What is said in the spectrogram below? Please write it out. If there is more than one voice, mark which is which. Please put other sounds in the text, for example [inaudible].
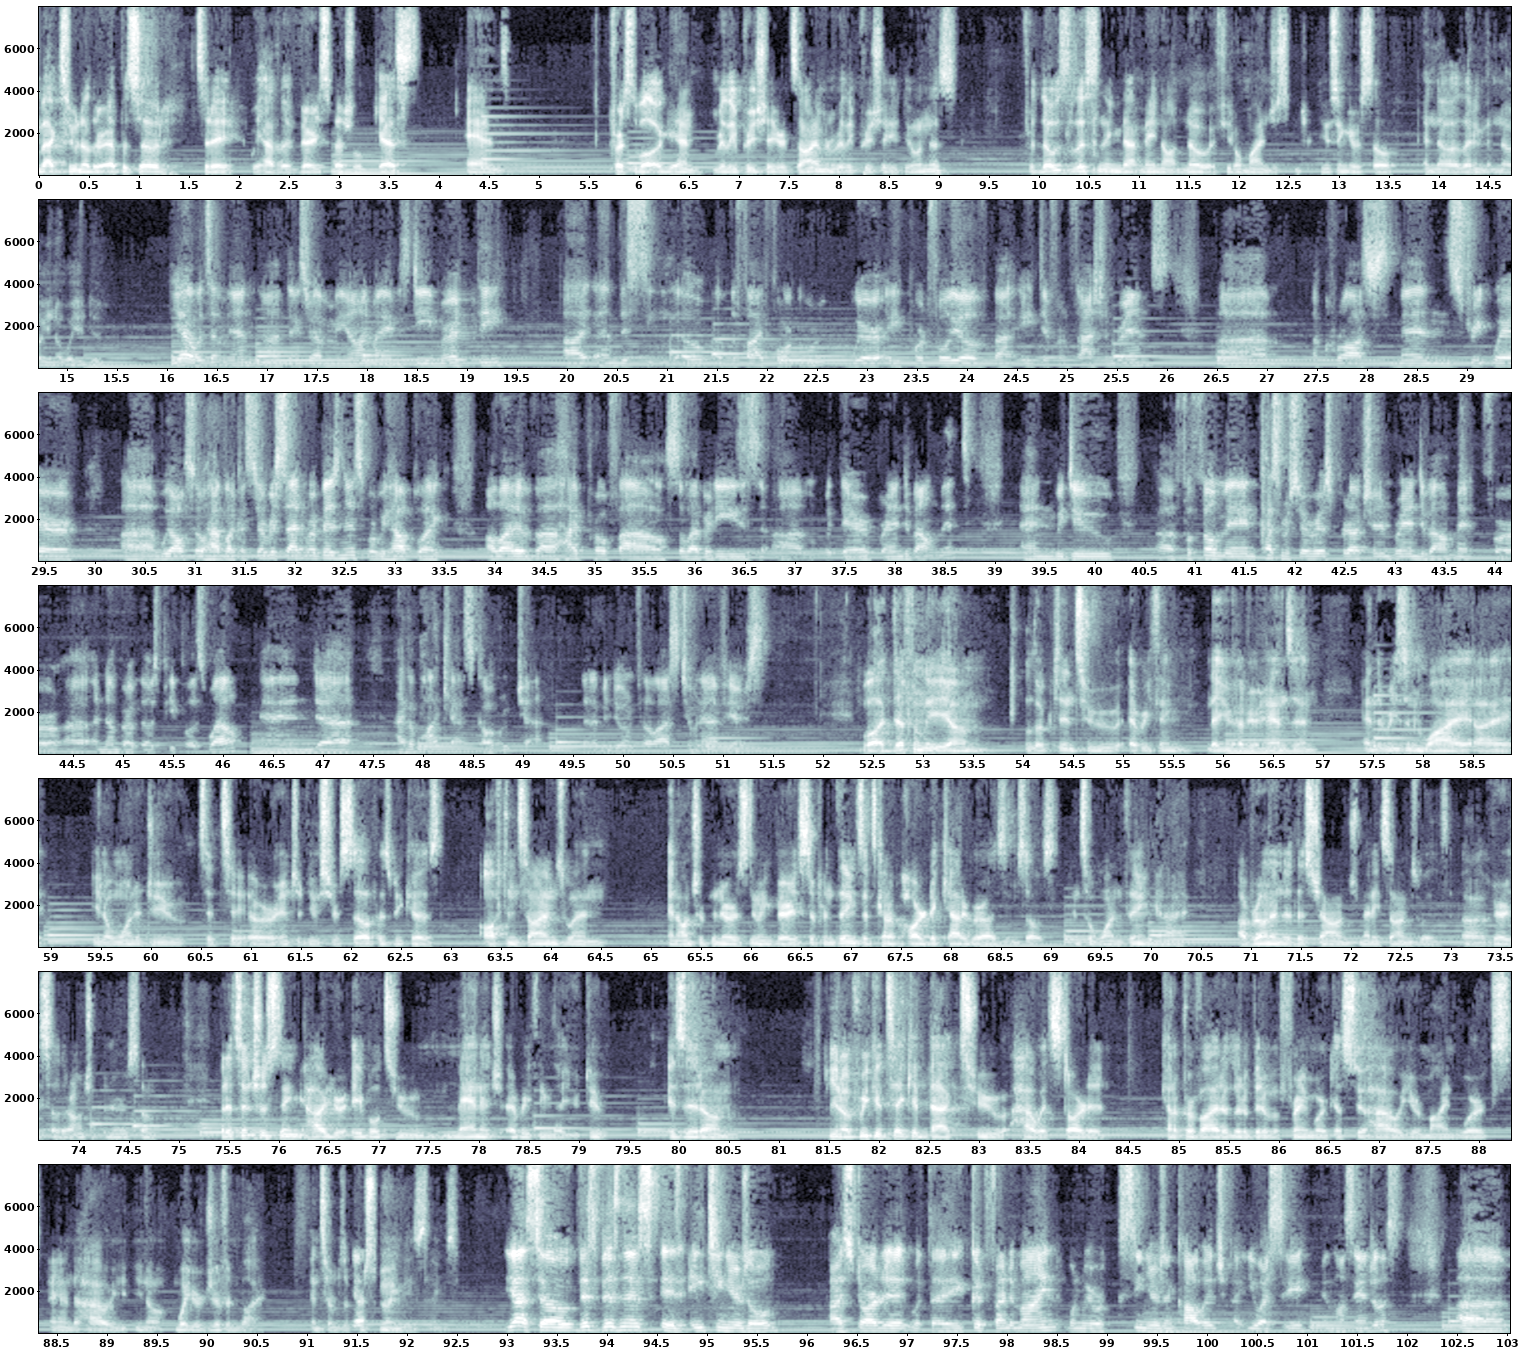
Speaker 1: Welcome back to another episode. Today we have a very special guest. And first of all, again, really appreciate your time and really appreciate you doing this. For those listening that may not know, if you don't mind just introducing yourself and uh, letting them know, you know, what you do.
Speaker 2: Yeah, what's up, man? Uh, thanks for having me on. My name is Dee Murthy. I am the CEO of the Five Four Group. We're a portfolio of about eight different fashion brands um, across men's, streetwear. Uh, we also have like a service side of our business where we help like a lot of uh, high profile celebrities um, with their brand development. And we do uh, fulfillment, customer service, production, brand development for uh, a number of those people as well. And uh, I have a podcast called Group Chat that I've been doing for the last two and a half years.
Speaker 1: Well, I definitely um, looked into everything that you have your hands in, and the reason why I, you know, wanted you to or introduce yourself is because oftentimes when an entrepreneur is doing various different things, it's kind of hard to categorize themselves into one thing, and I. I've run into this challenge many times with uh, various other entrepreneurs. So, but it's interesting how you're able to manage everything that you do. Is it, um, you know, if we could take it back to how it started, kind of provide a little bit of a framework as to how your mind works and how you, you know what you're driven by in terms of pursuing these things.
Speaker 2: Yeah. So this business is 18 years old. I started it with a good friend of mine when we were seniors in college at USC in Los Angeles. Uh,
